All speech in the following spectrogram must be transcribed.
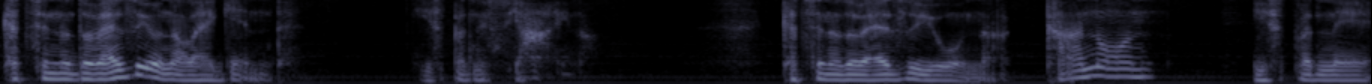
kad se nadovezuju na legende, ispadne sjajno. kad se nadovezuju na kanon, ispadne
